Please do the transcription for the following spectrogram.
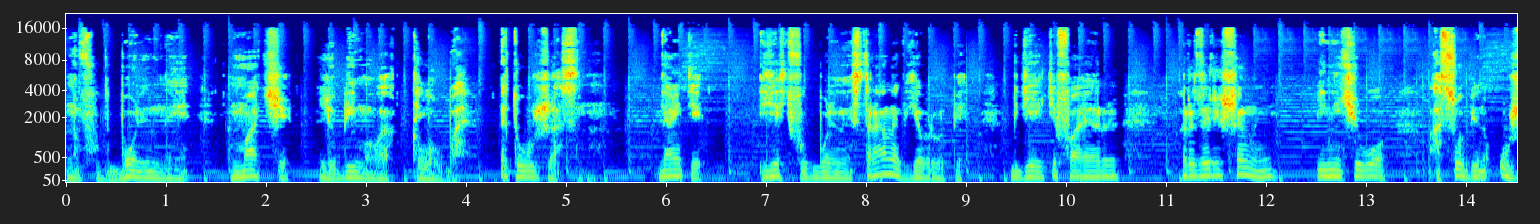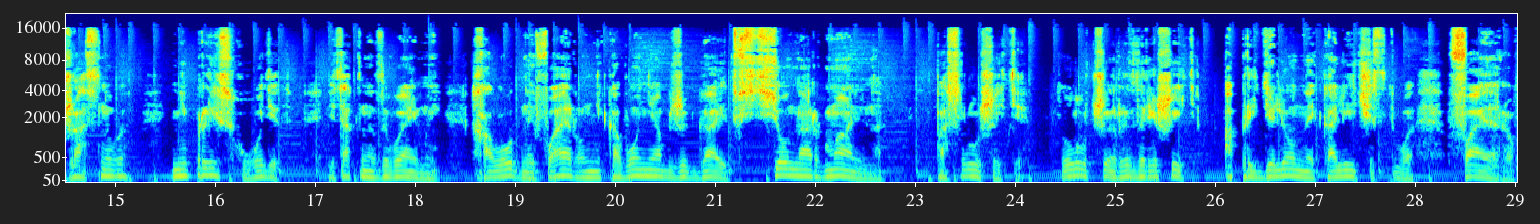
на футбольные матчи любимого клуба. Это ужасно. Знаете, есть футбольные страны в Европе, где эти фаеры разрешены, и ничего особенно ужасного не происходит. И так называемый холодный фаер, он никого не обжигает, все нормально – Послушайте, лучше разрешить определенное количество фаеров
